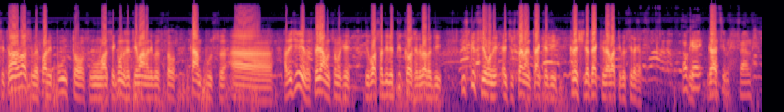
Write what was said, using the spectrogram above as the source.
settimana prossima per fare il punto sulla seconda settimana di questo campus a, eh, a Recinello. Speriamo insomma, che vi possa dire più cose a livello di iscrizioni e giustamente anche di crescita tecnica da parte di questi ragazzi. Ok, grazie. grazie.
